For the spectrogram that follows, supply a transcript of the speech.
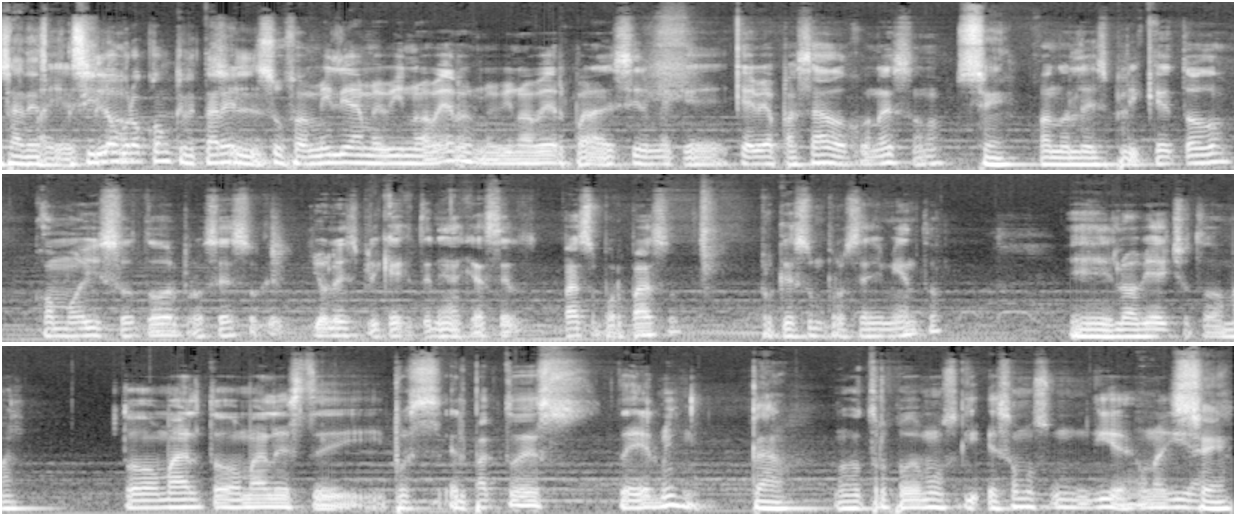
O sea, des- Falleció. sí logró concretar Sí, el... Su familia me vino a ver, me vino a ver para decirme que, que había pasado con eso, ¿no? Sí. Cuando le expliqué todo, cómo hizo todo el proceso, que yo le expliqué que tenía que hacer paso por paso, porque es un procedimiento, eh, lo había hecho todo mal. Todo mal, todo mal, este, y pues el pacto es de él mismo. Claro. Nosotros podemos, gui- somos un guía, una guía. Sí.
